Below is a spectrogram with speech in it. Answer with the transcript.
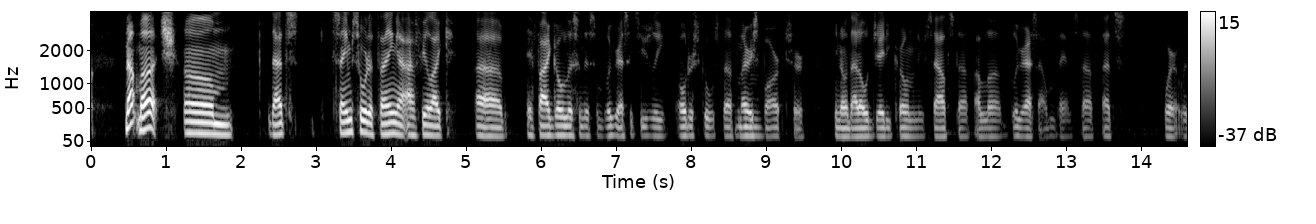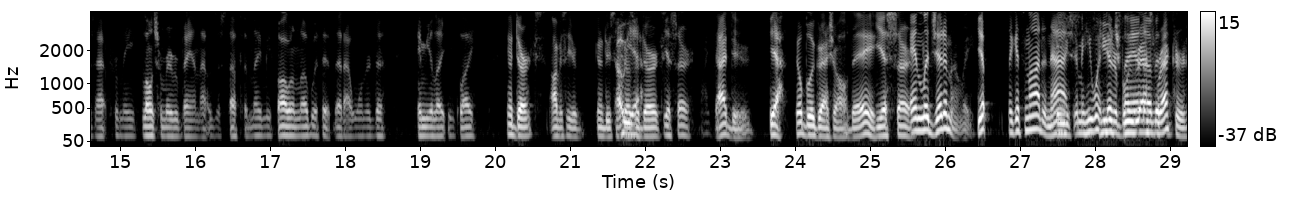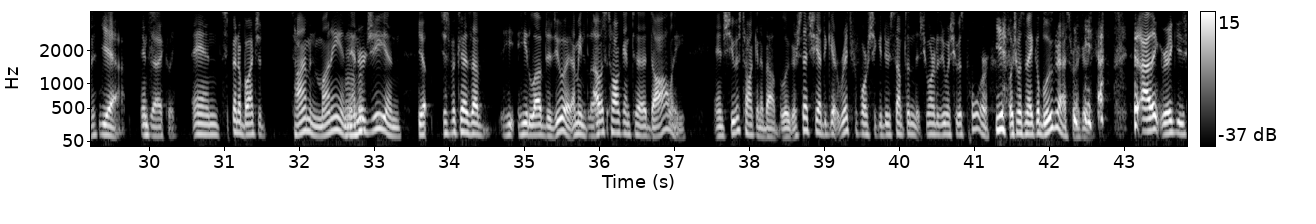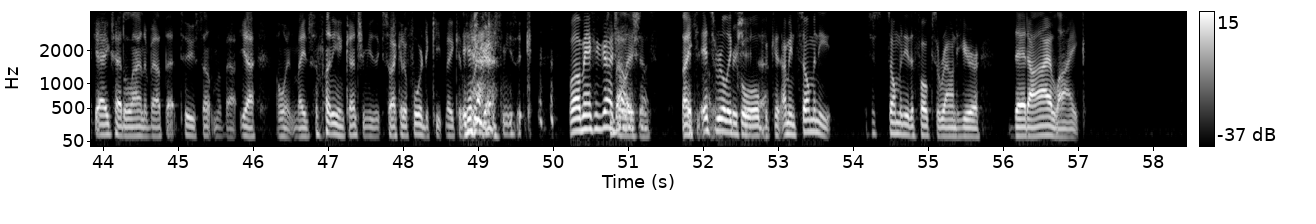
Not much. Um, that's same sort of thing. I, I feel like uh, if I go listen to some bluegrass, it's usually older school stuff, Larry Mhm. Sparks or you know that old J.D. Crowe and the New South stuff. I love bluegrass album band stuff. That's where it was at for me. Lonesome River Band. That was the stuff that made me fall in love with it. That I wanted to emulate and play. You know, Dierks. Obviously, you're gonna do some Oh shows yeah, with Dierks. yes sir. Like that dude. Yeah. He'll bluegrass you all day. Yes sir. And legitimately. Yep. Like it's not an act. He's I mean, he went and did a bluegrass record yeah, and s- exactly. and spent a bunch of time and money and Mhm. energy and Yep. just because of he, he loved to do it. I mean, I was it. talking to Dolly and she was talking about bluegrass. She said she had to get rich before she could do something that she wanted to do when she was poor, Yeah. which was make a bluegrass record. yeah, I think Ricky Skaggs had a line about that too. Something about yeah, I went and made some money in country music so I could afford to keep making Yeah. bluegrass music. Well, man, congratulations. Thank it's you. it's really cool that. because I mean, so many, just so many of the folks around here that I like,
